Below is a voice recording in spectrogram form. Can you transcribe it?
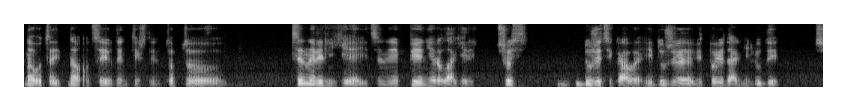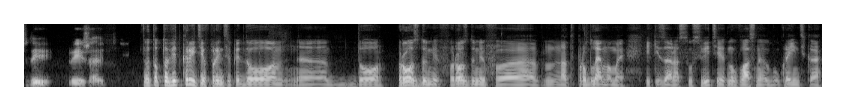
на оцей, на оцей один тиждень. Тобто це не релігія і це не піонерлагерь. Щось дуже цікаве і дуже відповідальні люди сюди приїжджають. Ну тобто відкриті, в принципі, до, е, до роздумів, роздумів е, над проблемами, які зараз у світі. Ну, власне, українська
